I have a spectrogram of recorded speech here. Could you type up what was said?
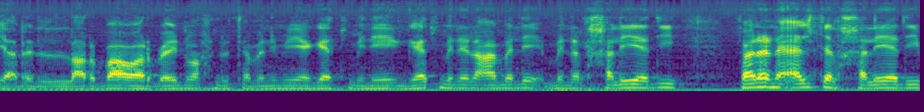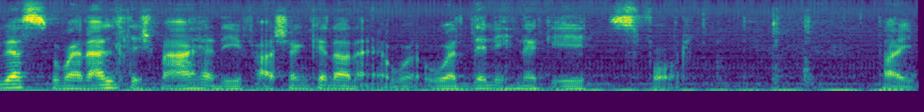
يعني ال 44 81 جت منين؟ جت من العملية من الخلية دي. فأنا نقلت الخلية دي بس وما نقلتش معاها دي فعشان كده وداني هناك إيه؟ صفار. طيب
